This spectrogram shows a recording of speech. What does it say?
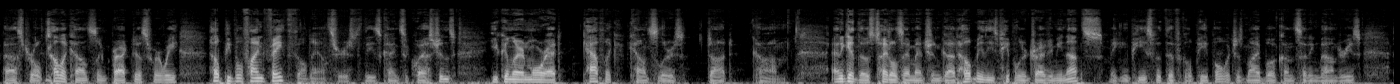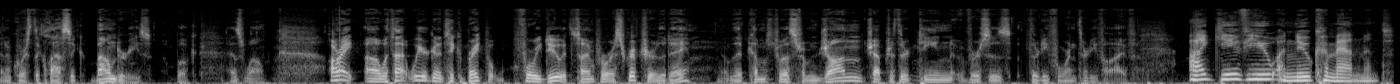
pastoral telecounseling practice, where we help people find faith-filled answers to these kinds of questions. You can learn more at CatholicCounselors.com. And again, those titles I mentioned, God Help Me, These People Are Driving Me Nuts, Making Peace with Difficult People, which is my book on setting boundaries, and of course the classic Boundaries book as well. All right, uh, with that, we are going to take a break, but before we do, it's time for our scripture of the day that comes to us from John chapter 13, verses 34 and 35. I give you a new commandment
